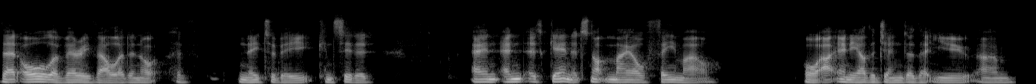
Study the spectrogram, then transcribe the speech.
that all are very valid and have, need to be considered and and again it's not male female or any other gender that you um,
